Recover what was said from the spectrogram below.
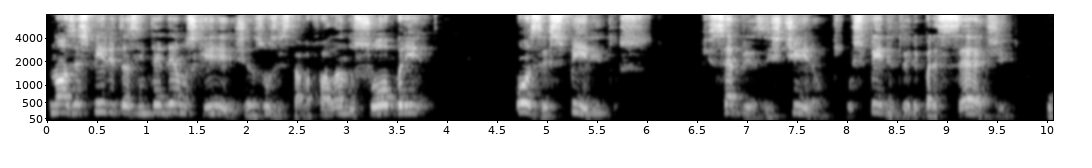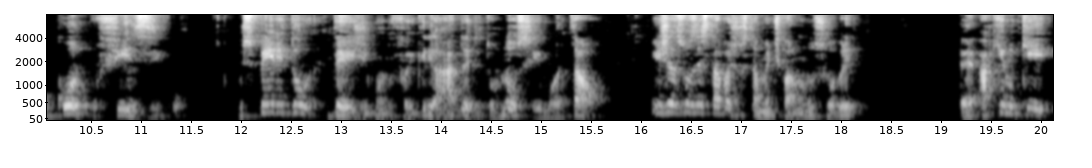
Nós espíritas entendemos que Jesus estava falando sobre os espíritos, que sempre existiram. O espírito ele precede o corpo físico. O espírito, desde quando foi criado, ele tornou-se imortal. E Jesus estava justamente falando sobre é, aquilo que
